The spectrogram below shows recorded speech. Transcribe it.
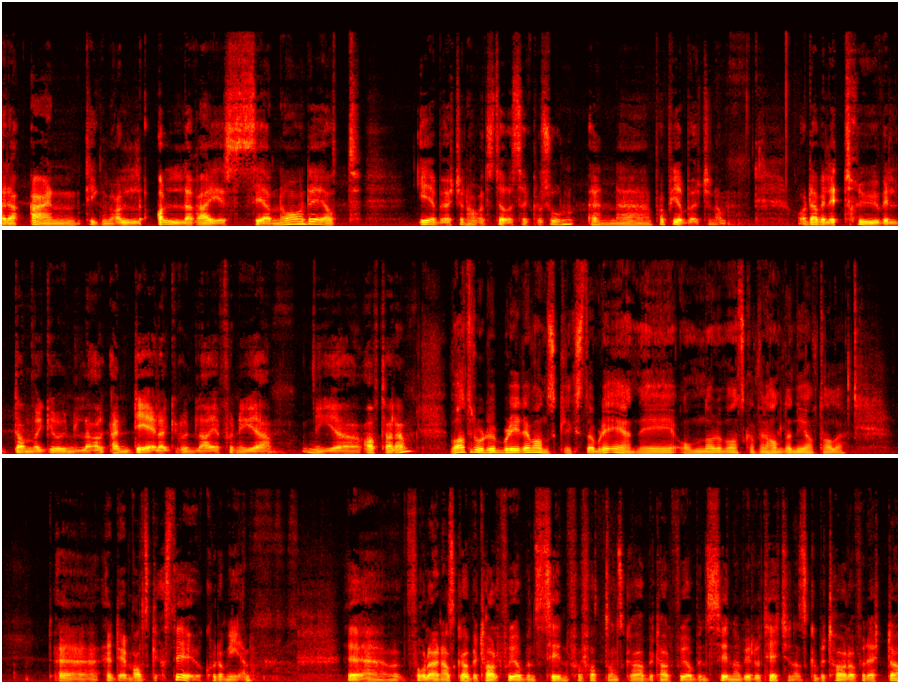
er det én ting vi allerede ser nå, det er at e-bøkene har en større sirkulasjon enn eh, papirbøkene. Og det vil jeg tro vil danne en del av grunnlaget for nye, nye avtaler. Hva tror du blir det vanskeligste å bli enig om når man skal forhandle en ny avtale? Eh, det vanskeligste er økonomien. Eh, Forleggerne skal ha betalt for jobben sin, forfatteren skal ha betalt for jobben sin, og bibliotekene skal betale for dette.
